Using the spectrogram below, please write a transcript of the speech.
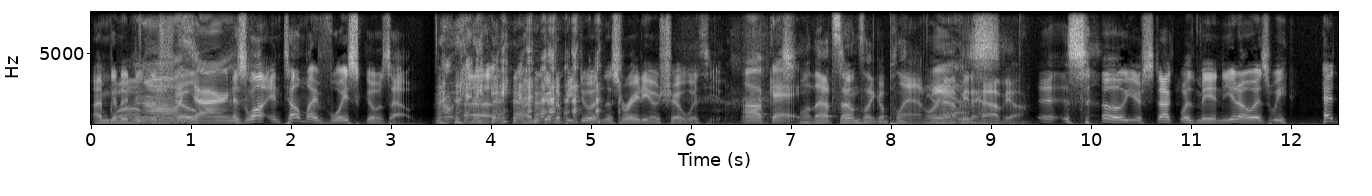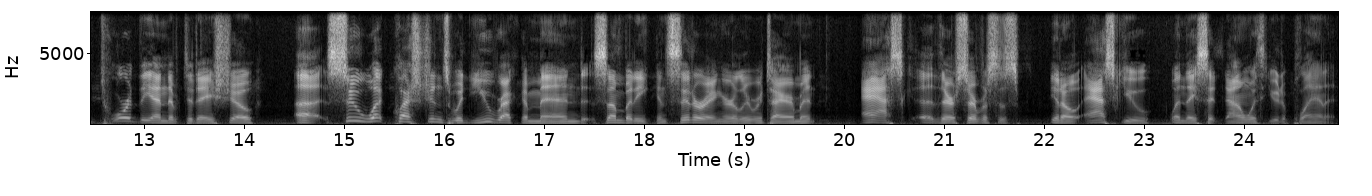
I'm going to Wow. do this Oh, show darn. as long until my voice goes out. Uh, I'm going to be doing this radio show with you. Okay. Well, that sounds like a plan. We're happy to have you. Uh, so you're stuck with me. And, you know, as we head toward the end of today's show, uh, Sue, what questions would you recommend somebody considering early retirement ask uh, their services, you know, ask you when they sit down with you to plan it?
